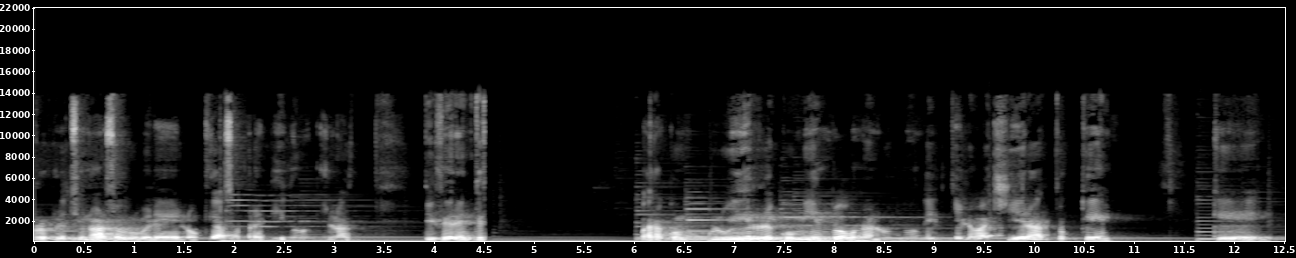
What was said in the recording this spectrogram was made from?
reflexionar sobre lo que has aprendido en las diferentes. Para concluir, recomiendo a un alumno del bachillerato que, que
